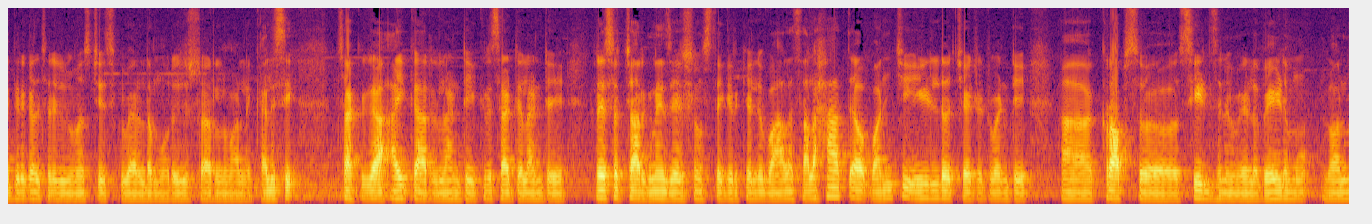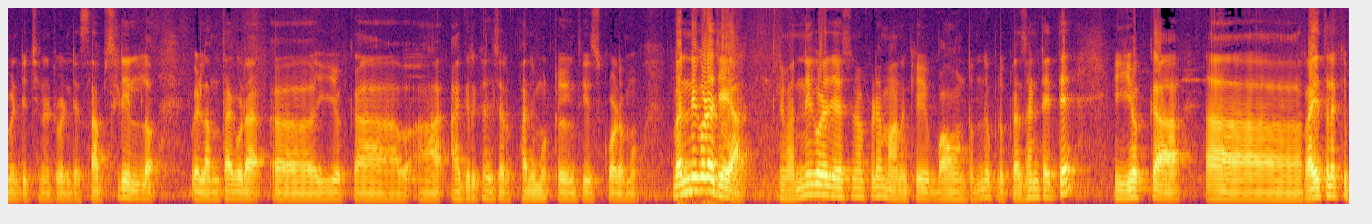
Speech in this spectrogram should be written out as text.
అగ్రికల్చర్ యూనివర్సిటీస్కి వెళ్ళడము రిజిస్ట్రార్లను వాళ్ళని కలిసి చక్కగా ఐకార్ లాంటి క్రిసాట్ ఇలాంటి రీసెర్చ్ ఆర్గనైజేషన్స్ దగ్గరికి వెళ్ళి వాళ్ళ సలహాతో మంచి ఈల్డ్ వచ్చేటటువంటి క్రాప్స్ సీడ్స్ని వీళ్ళు వేయడము గవర్నమెంట్ ఇచ్చినటువంటి సబ్సిడీల్లో వీళ్ళంతా కూడా ఈ యొక్క అగ్రికల్చర్ పనిముట్లను తీసుకోవడము ఇవన్నీ కూడా చేయాలి. ఇవన్నీ కూడా చేసినప్పుడే మనకి బాగుంటుంది. ఇప్పుడు ప్రజెంట్ అయితే ఈ యొక్క రైతులకి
